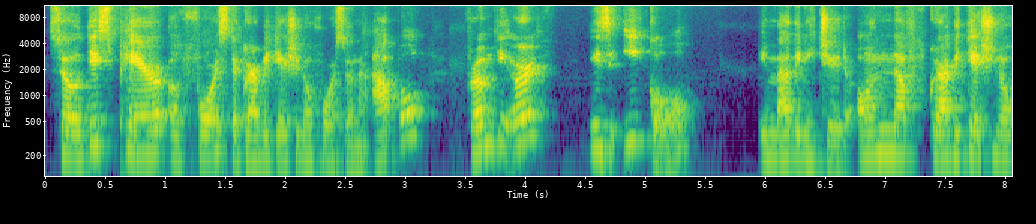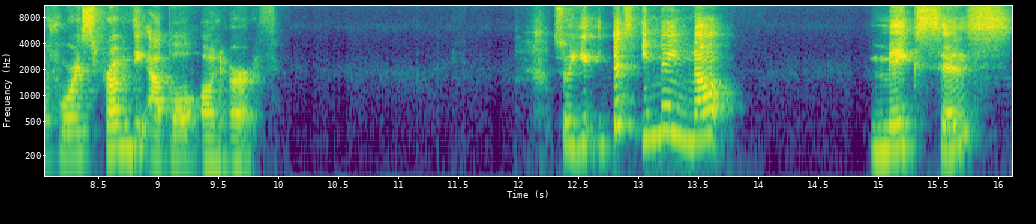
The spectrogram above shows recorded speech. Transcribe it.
So this pair of force, the gravitational force on apple from the Earth is equal in magnitude on the gravitational force from the apple on Earth. So you, it, does, it may not make sense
